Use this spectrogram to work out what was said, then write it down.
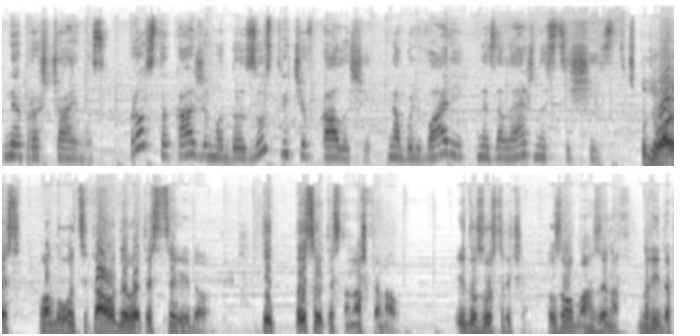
не прощаємось. Просто кажемо до зустрічі в Калуші на бульварі Незалежності 6. Сподіваюсь, вам було цікаво дивитись це відео. Підписуйтесь на наш канал. І до зустрічі у зоомагазинах Breeder.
